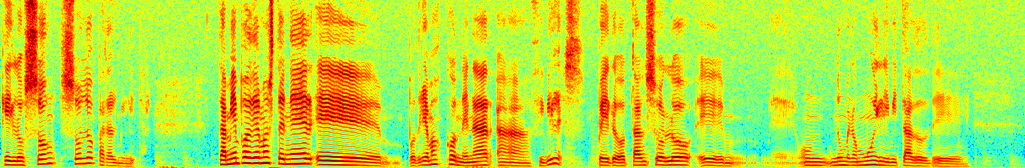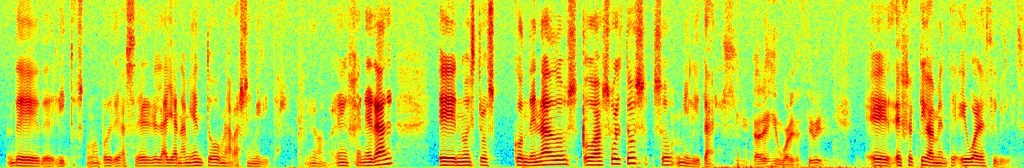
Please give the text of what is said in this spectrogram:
que lo son solo para el militar. También podríamos tener, eh, podríamos condenar a civiles, pero tan solo un número muy limitado de, delitos, como podría ser el allanamiento a una base militar. en general, nuestros condenados o asueltos son militares. Militares y guardias civiles. Eh, efectivamente, y guardias civiles.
